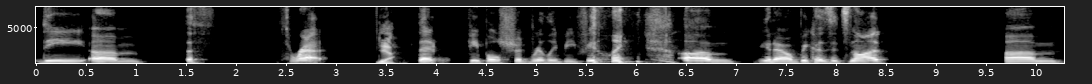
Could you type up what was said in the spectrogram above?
the um the th- threat yeah that people should really be feeling um you know because it's not um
